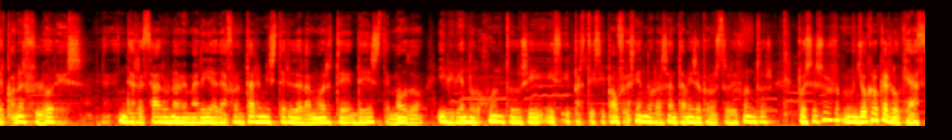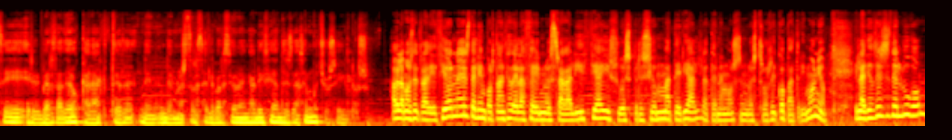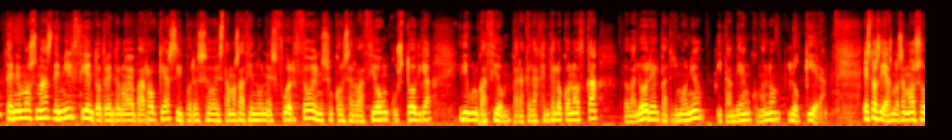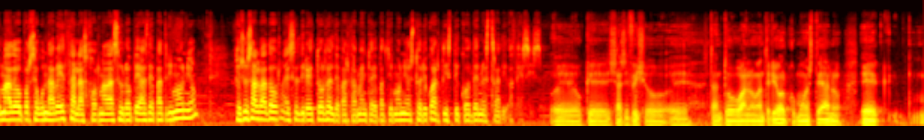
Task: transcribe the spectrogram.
poner flores, de rezar una Ave María, de afrontar el misterio de la muerte de este modo y viviéndolo juntos y, y, participar, ofreciendo la Santa Misa por nuestros difuntos, pues eso yo creo que es lo que hace el verdadero carácter de nuestra celebración en Galicia desde hace muchos siglos. Hablamos de tradiciones, de la importancia de la fe en nuestra Galicia y su expresión material la tenemos en nuestro rico patrimonio. En la diócesis de Lugo tenemos más de 1.139 parroquias y por eso estamos haciendo un esfuerzo en su conservación, custodia y divulgación para que la gente lo conozca, lo valore, el patrimonio y también, como no, lo quiera. Estos días nos hemos sumado por segunda vez a las Jornadas Europeas de Patrimonio. Jesús Salvador é o director del Departamento de Patrimonio Histórico Artístico de nuestra diócesis. Eh, o que xa se fixo eh, tanto o ano anterior como este ano eh,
